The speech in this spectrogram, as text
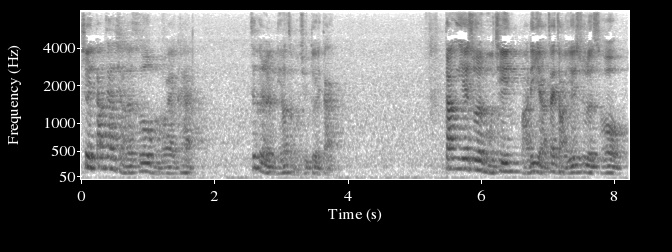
所以当这样想的时候，我们来看这个人，你要怎么去对待？当耶稣的母亲玛利亚在找耶稣的时候，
